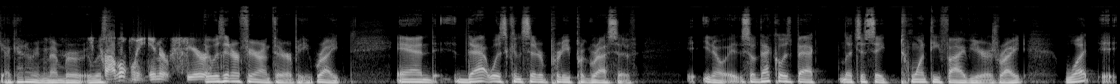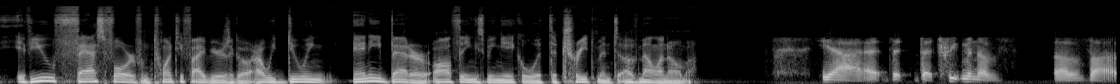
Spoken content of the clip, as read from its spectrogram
I got to remember. It was probably interferon. It was interferon therapy, right? And that was considered pretty progressive. You know, so that goes back, let's just say, 25 years, right? What if you fast forward from 25 years ago? Are we doing any better, all things being equal, with the treatment of melanoma? Yeah, uh, the the treatment of of uh,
